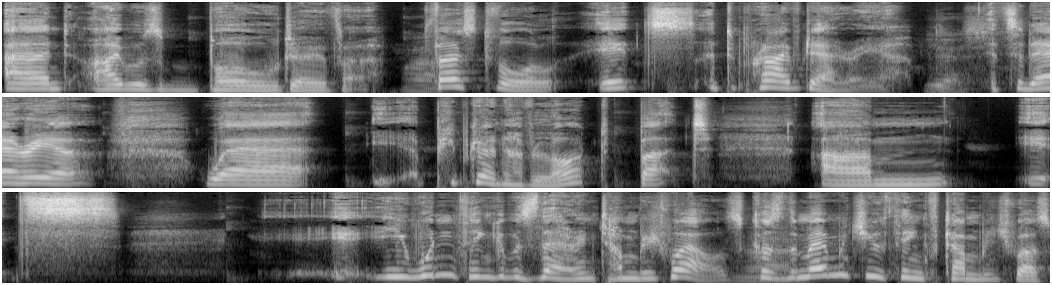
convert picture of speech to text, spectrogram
and I was bowled over. First of all, it's a deprived area. Yes. It's an area where people don't have a lot, but um, it's you wouldn't think it was there in Tunbridge Wells because the moment you think of Tunbridge Wells,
